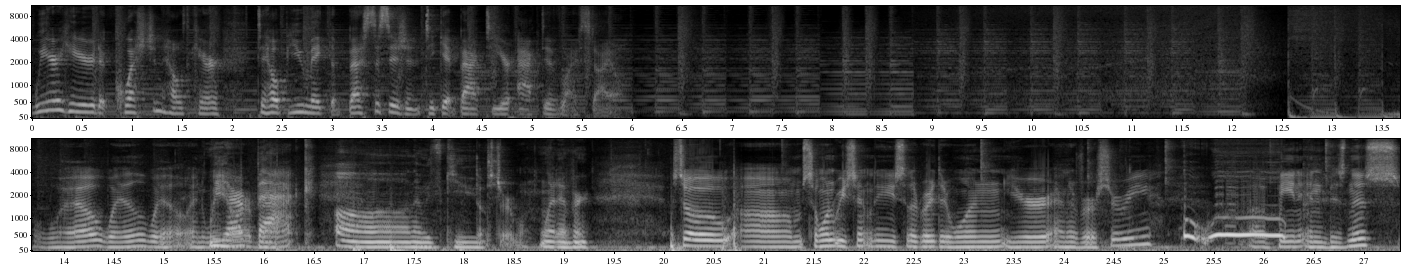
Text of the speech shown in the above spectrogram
We are here to question healthcare to help you make the best decision to get back to your active lifestyle. Well, well, well, and we, are, back. Oh, that was cute. That was terrible. Whatever. So, um, someone recently celebrated their one year anniversary of being in business,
